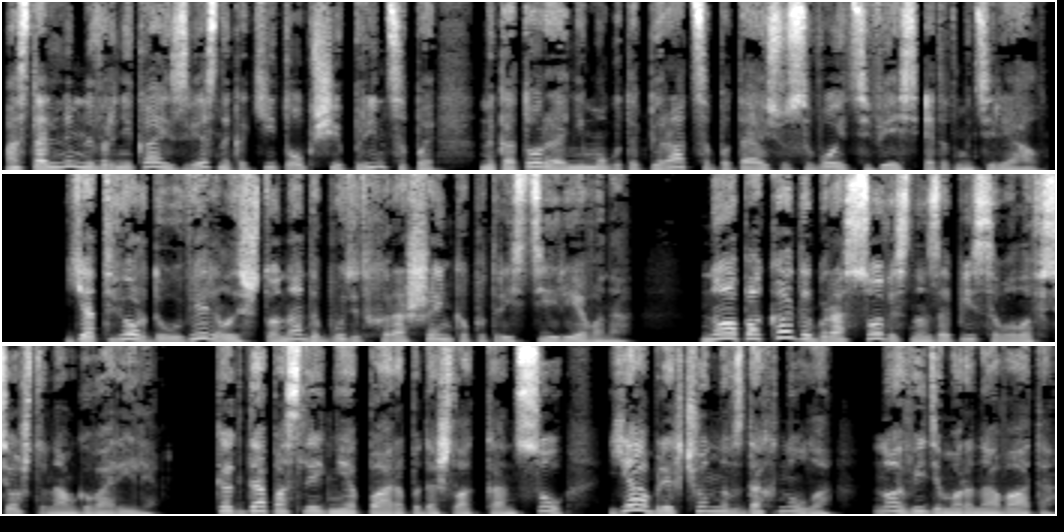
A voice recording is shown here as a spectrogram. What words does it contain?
Остальным наверняка известны какие-то общие принципы, на которые они могут опираться, пытаясь усвоить весь этот материал. Я твердо уверилась, что надо будет хорошенько потрясти Ревана. Ну а пока добросовестно записывала все, что нам говорили. Когда последняя пара подошла к концу, я облегченно вздохнула, но, видимо, рановато.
